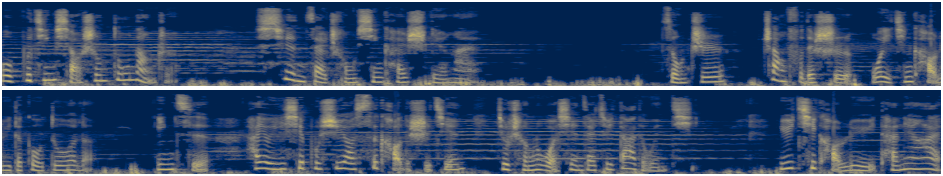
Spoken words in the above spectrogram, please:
我不禁小声嘟囔着。现在重新开始恋爱。总之，丈夫的事我已经考虑的够多了，因此还有一些不需要思考的时间，就成了我现在最大的问题。与其考虑谈恋爱，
